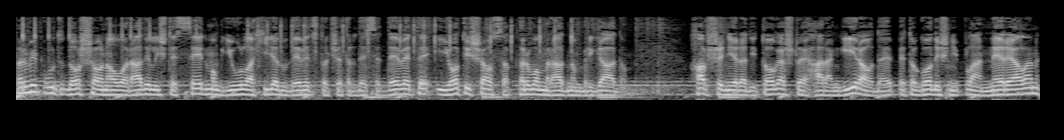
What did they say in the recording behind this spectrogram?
Prvi put došao na ovo radilište 7. jula 1949. i otišao sa prvom radnom brigadom. Hapšen je radi toga što je harangirao da je petogodišnji plan nerealan,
